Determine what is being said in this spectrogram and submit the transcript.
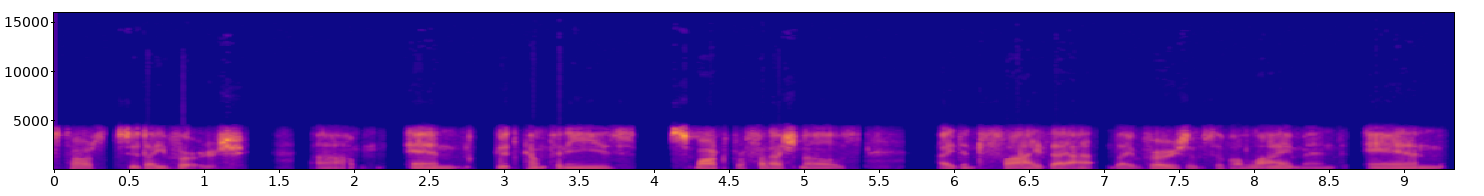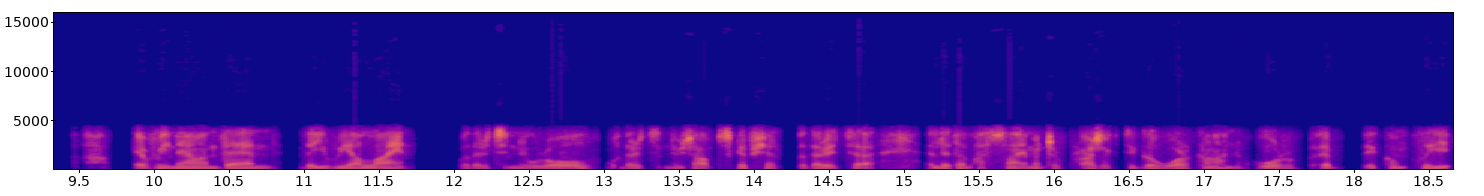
starts to diverge. Um, and good companies smart professionals identify that divergence of alignment, and every now and then they realign, whether it's a new role, whether it's a new job description, whether it's a, a little assignment or project to go work on, or a, a complete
